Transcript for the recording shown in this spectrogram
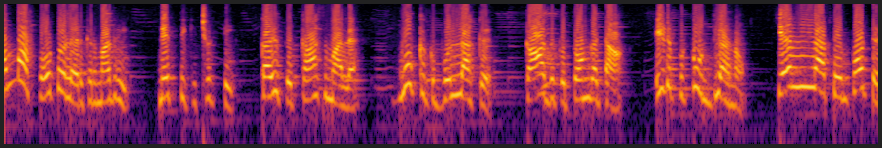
அம்மா போட்டோல இருக்கிற மாதிரி நெத்திக்கு சுட்டி கழுத்து காசு மாலை மூக்குக்கு புல்லாக்கு காதுக்கு தொங்கட்டான் இடுப்புக்கு உத்தியானம். எல்லாத்தையும் போட்டு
